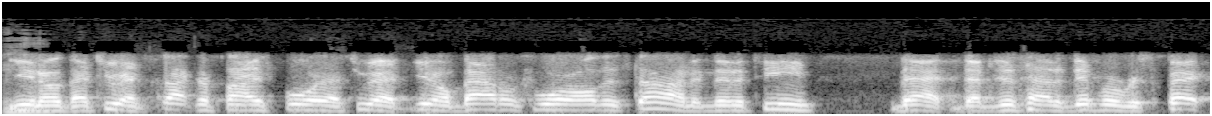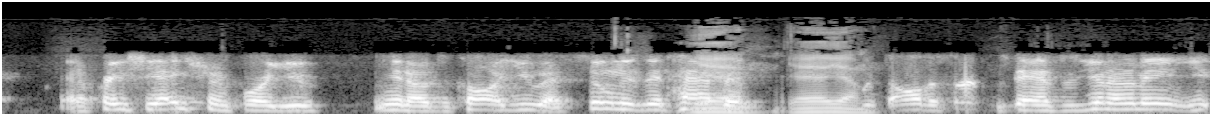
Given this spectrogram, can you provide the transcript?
you know, that you had sacrificed for, that you had, you know, battled for all this time, and then a team that that just had a different respect and appreciation for you, you know, to call you as soon as it happened yeah, yeah. yeah. with all the circumstances, you know what I mean? You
